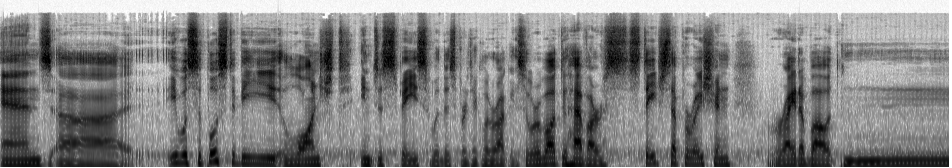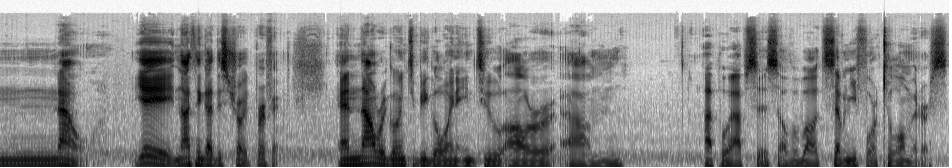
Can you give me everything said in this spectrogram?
and uh, it was supposed to be launched into space with this particular rocket. So we're about to have our stage separation right about now. Yay, nothing got destroyed, perfect. And now we're going to be going into our um, apoapsis of about 74 kilometers.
